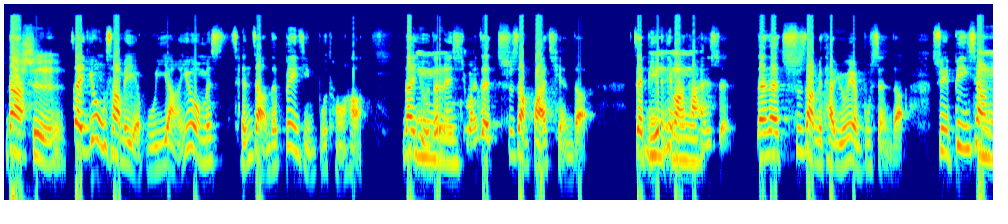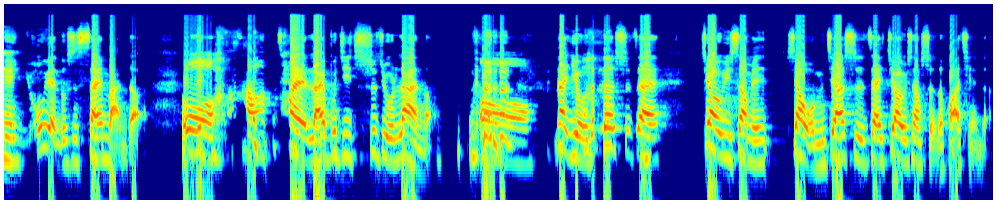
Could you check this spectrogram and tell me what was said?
那是在用上面也不一样，因为我们成长的背景不同哈。那有的人喜欢在吃上花钱的，嗯、在别的地方他很省，嗯、但在吃上面他永远不省的，所以冰箱里面永远都是塞满的。哦、嗯，菜来不及吃就烂了。哦，那有的呢是在。教育上面，像我们家是在教育上舍得花钱的，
